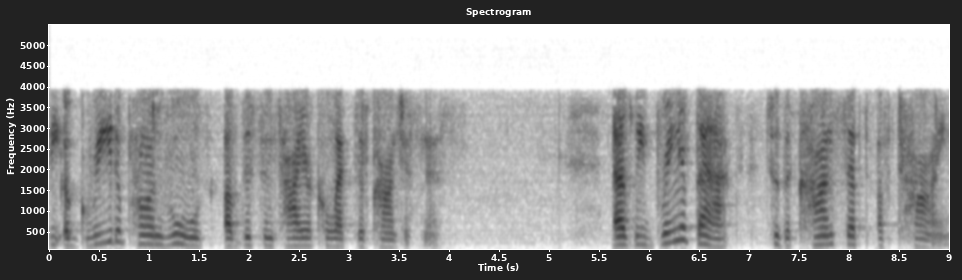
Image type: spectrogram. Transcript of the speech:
the agreed upon rules of this entire collective consciousness. As we bring it back to the concept of time,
